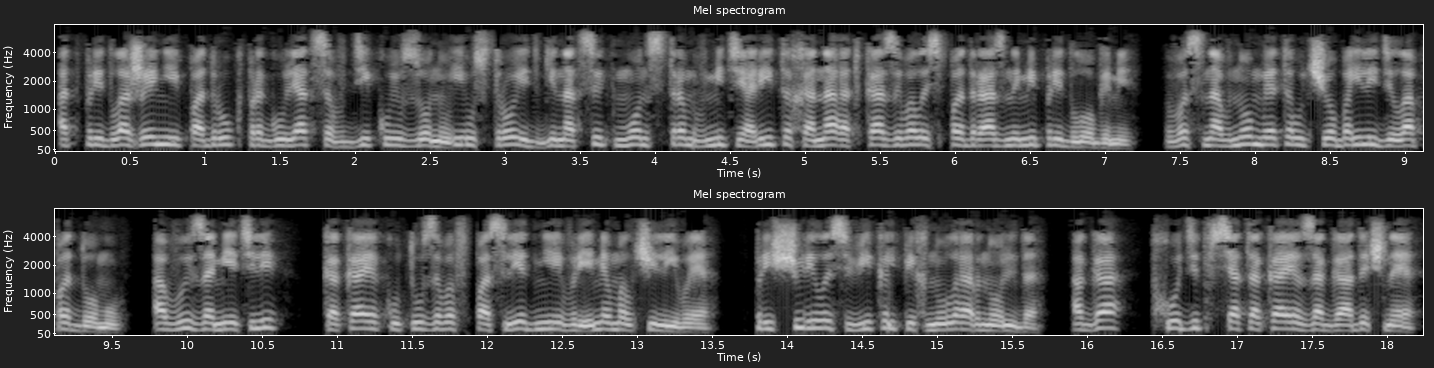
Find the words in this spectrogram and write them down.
От предложений подруг прогуляться в дикую зону и устроить геноцид монстрам в метеоритах она отказывалась под разными предлогами. В основном это учеба или дела по дому. А вы заметили, какая Кутузова в последнее время молчаливая? Прищурилась Вика и пихнула Арнольда. Ага, ходит вся такая загадочная,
